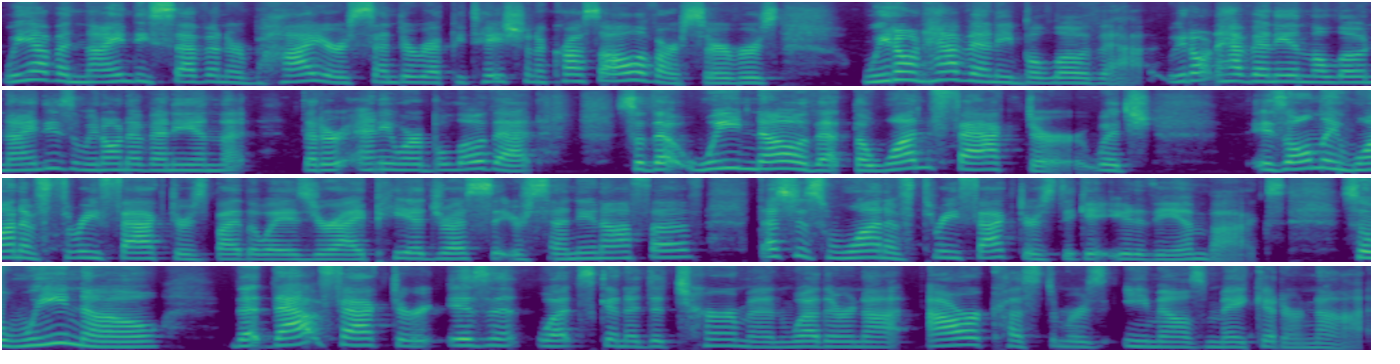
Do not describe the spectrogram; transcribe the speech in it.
we have a 97 or higher sender reputation across all of our servers. We don't have any below that. We don't have any in the low 90s and we don't have any in the that are anywhere below that so that we know that the one factor which is only one of three factors, by the way, is your IP address that you're sending off of. That's just one of three factors to get you to the inbox. So we know that that factor isn't what's going to determine whether or not our customers' emails make it or not.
